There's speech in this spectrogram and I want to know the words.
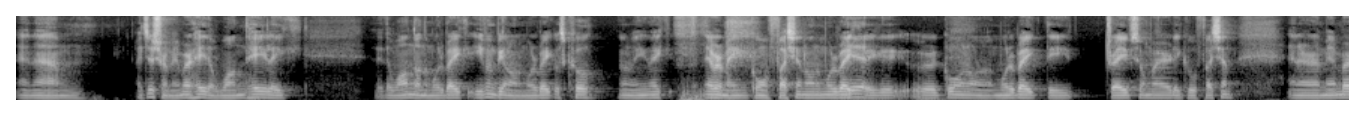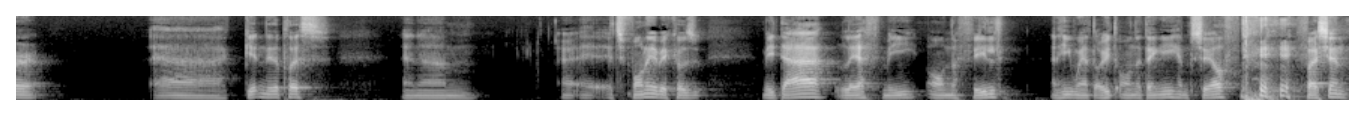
and um, I just remember, hey, the one day, like, the one on the motorbike, even being on a motorbike was cool. You know what I mean? Like, never mind going fishing on a motorbike. Yeah. Like, we were going on a motorbike, they drive somewhere, they go fishing. And I remember uh, getting to the place, and um, it's funny because my dad left me on the field and he went out on the dinghy himself fishing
